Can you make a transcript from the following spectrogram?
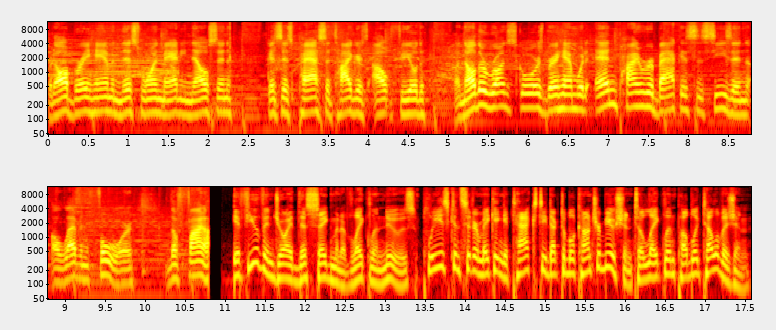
but all Braham in this one. Maddie Nelson gets this past the Tigers outfield. Another run scores. Braham would end Pine River Backus' season 11-4. The final. If you've enjoyed this segment of Lakeland News, please consider making a tax-deductible contribution to Lakeland Public Television.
